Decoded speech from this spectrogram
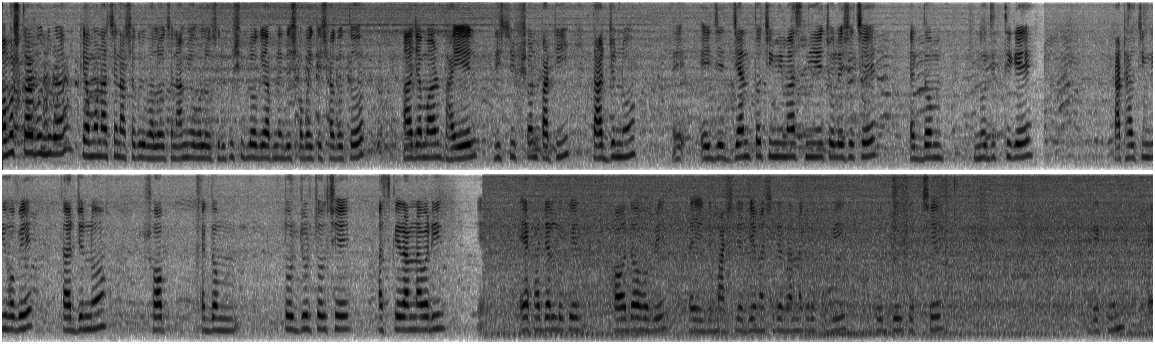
নমস্কার বন্ধুরা, কেমন আছেন? আশা করি ভালো আছেন। আমিও ভালো আছি। রূপসী ব্লগে আপনাদের সবাইকে স্বাগত। আজ আমার ভাইয়ের রিসিপশন পার্টি তার জন্য এই যে জ্যান্ত চিংড়ি মাছ নিয়ে চলে এসেছে একদম নদীর থেকে। কাঁঠাল চিংড়ি হবে, তার জন্য সব একদম তোড়জোড় চলছে আজকে রান্নাবাড়ির। এক হাজার লোকের খাওয়া দাওয়া হবে, তাই এই যে মাসিরা যে মাসিরা রান্না করে খুবই তোড়জোড় করছে। দেখুন,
